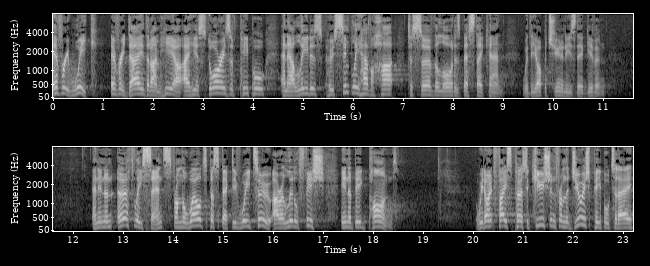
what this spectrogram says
every week Every day that I'm here, I hear stories of people and our leaders who simply have a heart to serve the Lord as best they can with the opportunities they're given. And in an earthly sense, from the world's perspective, we too are a little fish in a big pond. We don't face persecution from the Jewish people today,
